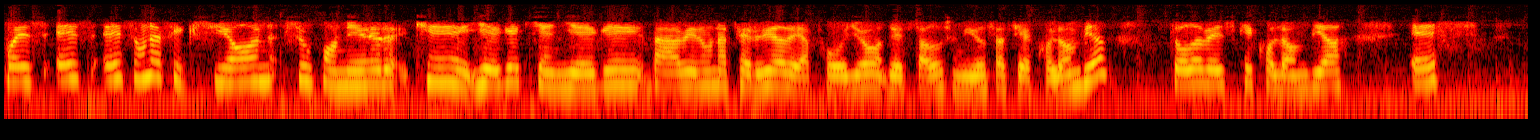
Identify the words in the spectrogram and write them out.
Pues es, es una ficción suponer que llegue quien llegue va a haber una pérdida de apoyo de Estados Unidos hacia Colombia, toda vez que Colombia es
